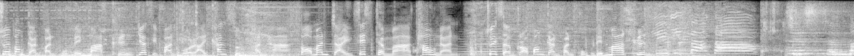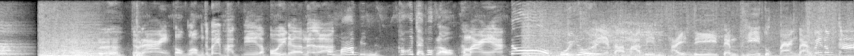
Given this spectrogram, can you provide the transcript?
ช่วยป้องกันฟันผุได้มากขึ้นยาสีฟันฟัวรายขั้นสุดพันห้าต่อมั่นใจซิสเตมมาเท่านั้น ช่วยเสริมเกราะป้องกันฟันผุได้มากขึ้น บิวกิ้นบอกต่อ Just. เจ้านายตกลงจะไม่พักดีกับปุ๋ยเดิมนั่นเหรอก็ม้าบินน่ะเขาเข้าใจพวกเรา ทำไมอะ ดู ปุ๋ยยูเรียตรามาบินใช้ดีเต็มที่ทุกแปลงแบบไม่ต้องกา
